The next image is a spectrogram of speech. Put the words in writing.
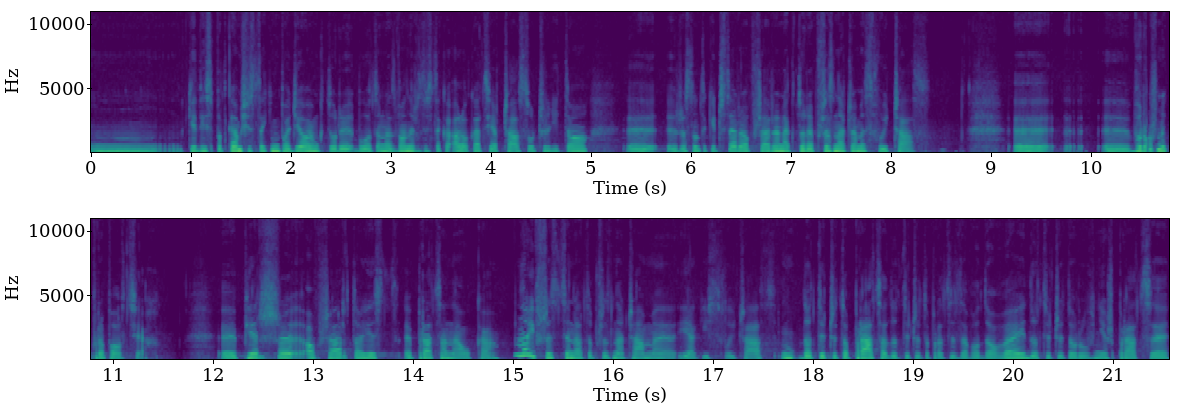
mm, kiedyś spotkałam się z takim podziałem, który było to nazwane, że to jest taka alokacja czasu, czyli to, y, że są takie cztery obszary, na które przeznaczamy swój czas. w różnych proporcjach. E, pierwszy obszar to jest e, praca nauka. No i wszyscy na to przeznaczamy jakiś swój czas. Dotyczy to praca, dotyczy to pracy zawodowej, dotyczy to również pracy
